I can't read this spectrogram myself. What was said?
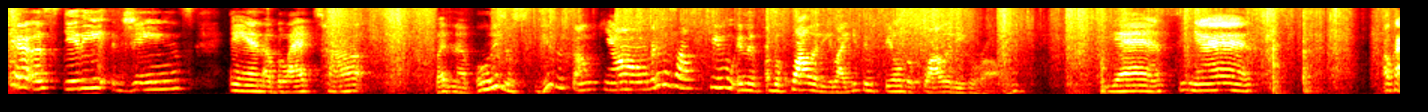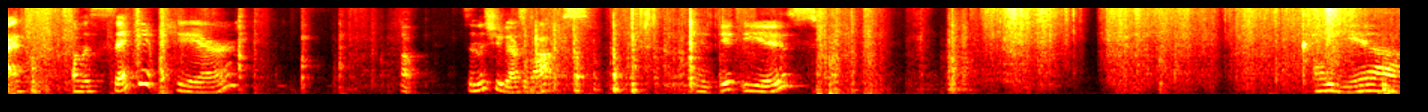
pair of skinny jeans and a black top button up. Oh, these are these are so cute. This is so cute. And the, the quality, like you can feel the quality, girl. Yes, yes. Okay. On the second pair, it's in the shoe dazzle box. And it is Oh yeah.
